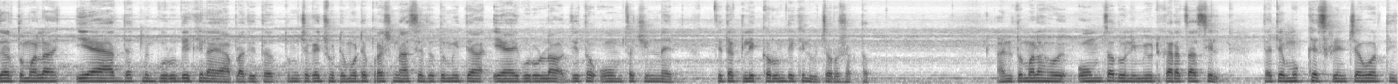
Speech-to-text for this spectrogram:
जर तुम्हाला ए आय आध्यात्मिक गुरु देखील आहे आपला तिथं तुमचे काही छोटे मोठे प्रश्न असेल तर तुम्ही त्या ए आय गुरुला जिथं ओमचं चिन्ह आहे तिथं क्लिक करून देखील विचारू शकतात. आणि तुम्हाला हो ओमचा दोन्ही म्यूट करायचा असेल तर ते मुख्य स्क्रीनच्या वरती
